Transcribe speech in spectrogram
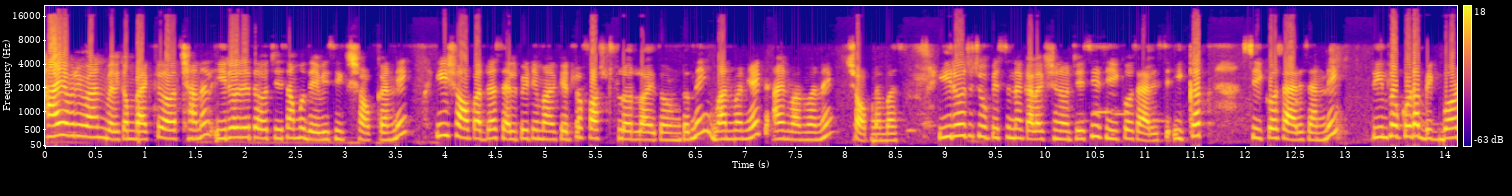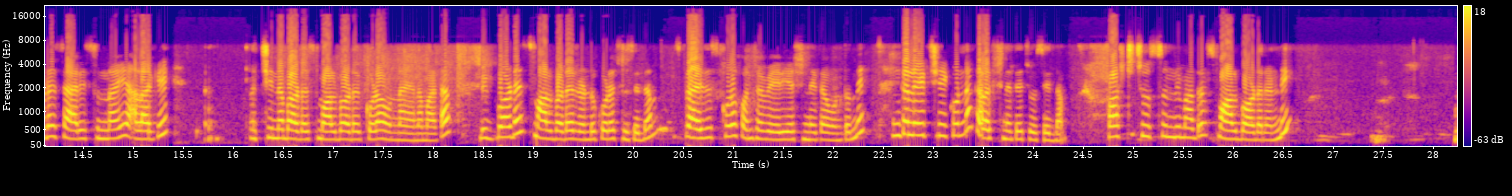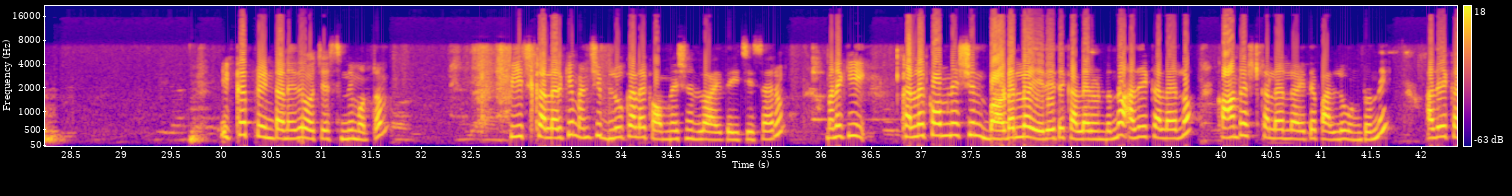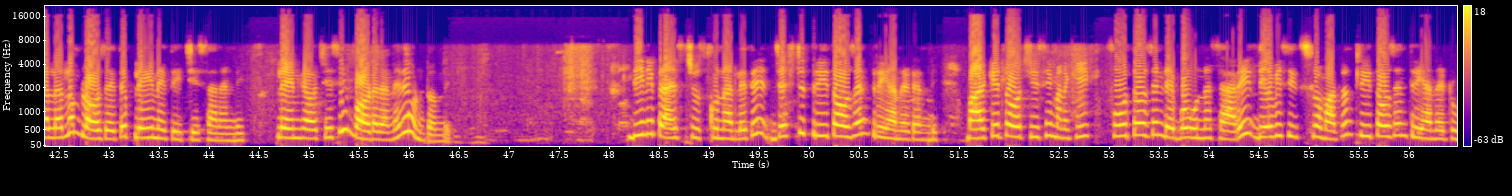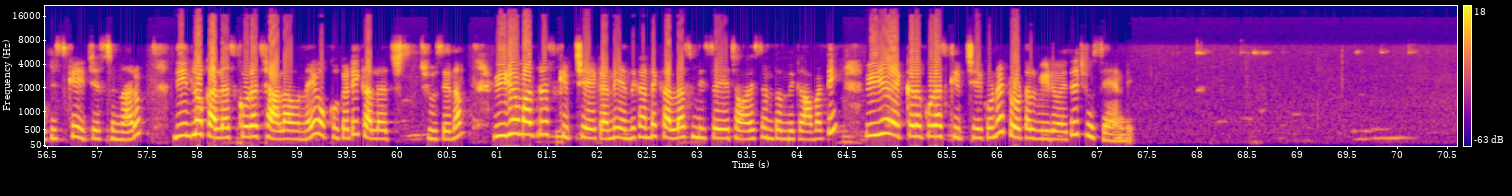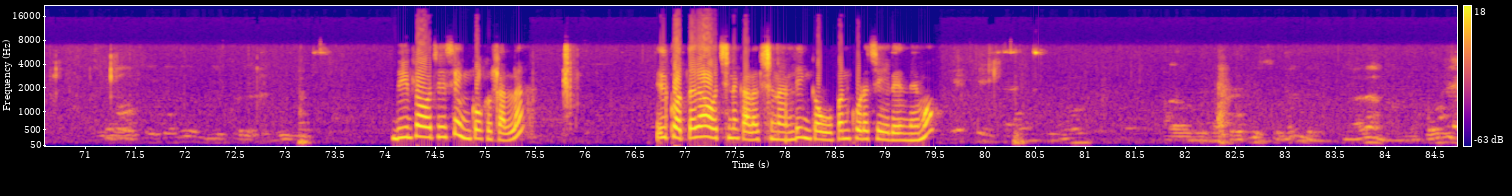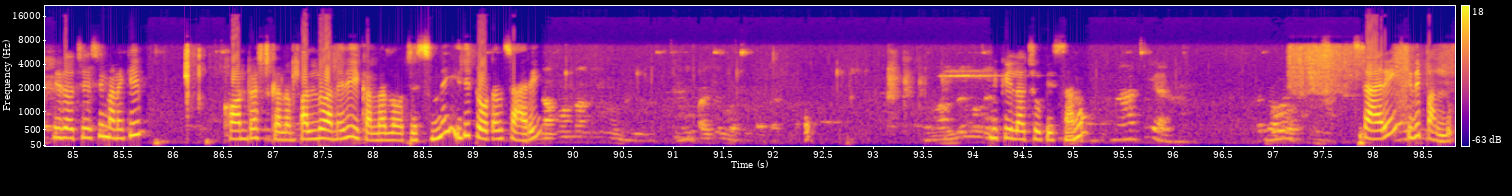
Hi everyone welcome back to our channel ఈ రోజు అయితే వచ్చేసాము దేవి సిక్స్ షాప్ కండి ఈ షాప్ అడ్రస్ ఎల్పిటి మార్కెట్లో ఫస్ట్ ఫ్లోర్లో అయితే ఉంటుంది. One one eight and one one eight shop numbers ఈ రోజు చూపిస్తున్న కలెక్షన్ వచ్చేసి సీకో శారీస్ ఇకత్ సీకో శారీస్ అండి. దీంట్లో కూడా బిగ్ బార్డర్ శారీస్ ఉన్నాయి. అలాగే చిన్న బార్డర్ స్మాల్ బార్డర్ కూడా ఉన్నాయి అన్నమాట బిగ్ బార్డర్ స్మాల్ బార్డర్ రెండు కూడా చూసేద్దాం. ప్రైజెస్ కూడా కొంచెం వేరియేషన్ అయితే ఉంటుంది. ఇంకా లేట్ చేయకుండా కలెక్షన్ అయితే చూసేద్దాం. ఫస్ట్ చూస్తుంది మాత్రం స్మాల్ బార్డర్ అండి. ఇక్కడ ప్రింట్ అనేది వచ్చేస్తుంది మొత్తం. పీచ్ కలర్కి మంచి బ్లూ కలర్ కాంబినేషన్లో అయితే ఇచ్చేసారు మనకి కలర్ కాంబినేషన్ బార్డర్లో ఏదైతే కలర్ ఉంటుందో అదే కలర్లో కాంట్రాస్ట్ కలర్లో అయితే పళ్ళు ఉంటుంది. అదే కలర్లో బ్లౌజ్ అయితే ప్లెయిన్ అయితే ఇచ్చేసారండి ప్లెయిన్గా వచ్చేసి బార్డర్ అనేది ఉంటుంది. దీని ప్రైస్ చూసుకున్నట్లయితే just three thousand three hundred అండి. మార్కెట్లో వచ్చేసి మనకి ఫోర్ థౌజండ్ ఎబో ఉన్న శారీ దేవి సిక్స్లో మాత్రం త్రీ థౌజండ్ త్రీ హండ్రెడ్ రూపీస్కే ఇచ్చేస్తున్నారు. దీంట్లో కలర్స్ కూడా చాలా ఉన్నాయి. ఒక్కొక్కటి కలర్స్ చూసేద్దాం. వీడియో మాత్రం స్కిప్ చేయకండి. ఎందుకంటే కలర్స్ మిస్ అయ్యే చాయిస్ ఉంటుంది కాబట్టి వీడియో ఎక్కడ కూడా స్కిప్ చేయకుండా టోటల్ వీడియో అయితే చూసేయండి. దీంట్లో వచ్చేసి ఇంకొక కలర్. ఇది కొత్తగా వచ్చిన కలెక్షన్ అండి. ఇంకా ఓపెన్ కూడా చేయలేదు మేము. ఇది వచ్చేసి మనకి కాంట్రాస్ట్ కలర్ పళ్ళు అనేది ఈ కలర్లో వచ్చేస్తుంది. ఇది టోటల్ శారీ మీకు ఇలా చూపిస్తాను. శారీ ఇది పళ్ళు.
